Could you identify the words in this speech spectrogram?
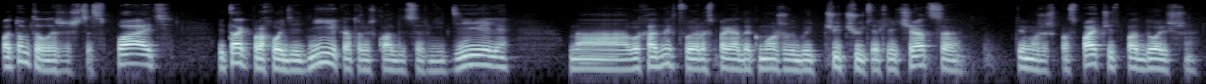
Потом ты ложишься спать, и так проходят дни, которые складываются в недели. На выходных твой распорядок может быть чуть-чуть отличаться. Ты можешь поспать чуть подольше –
